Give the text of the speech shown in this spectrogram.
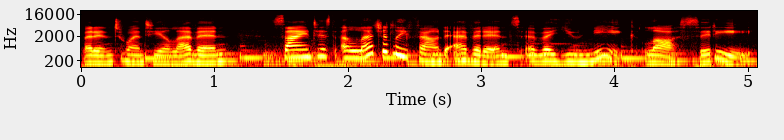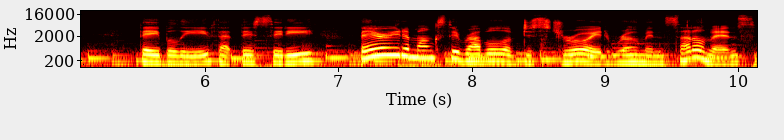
But in 2011, scientists allegedly found evidence of a unique lost city. They believe that this city, buried amongst the rubble of destroyed Roman settlements,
